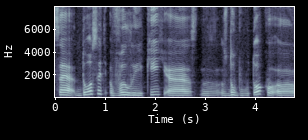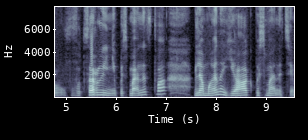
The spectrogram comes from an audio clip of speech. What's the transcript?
Це досить великий е, здобуток е, в царині письменництва для мене як письменниці.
